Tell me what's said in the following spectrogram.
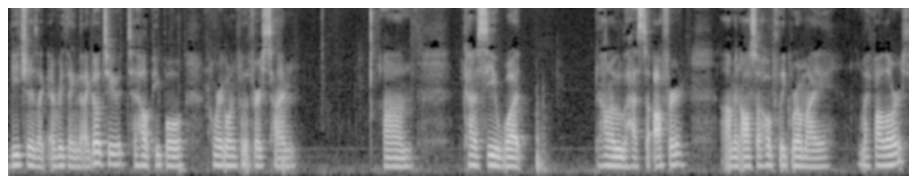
beaches, like everything that I go to to help people who are going for the first time um, kind of see what Honolulu has to offer um, and also hopefully grow my my followers.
